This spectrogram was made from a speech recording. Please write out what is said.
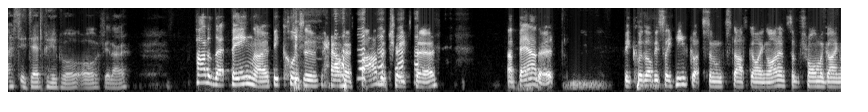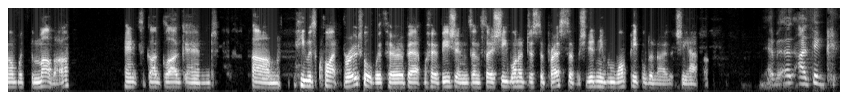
"I see dead people," or you know part of that being though because of how her father treats her about it because obviously he's got some stuff going on and some trauma going on with the mother hence glug glug and um, he was quite brutal with her about her visions and so she wanted to suppress them. She didn't even want people to know that she had them. I think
